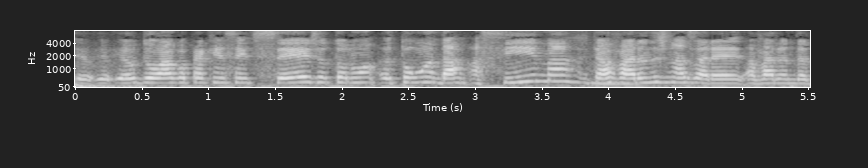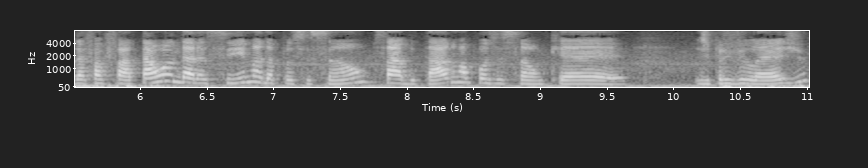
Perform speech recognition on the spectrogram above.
Eu, eu- dou água pra quem sente sede, eu tô, num, eu tô um andar acima, então a varanda de Nazaré, a varanda da Fafá tá um andar acima da procissão, sabe? Tá numa posição que é de privilégio.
